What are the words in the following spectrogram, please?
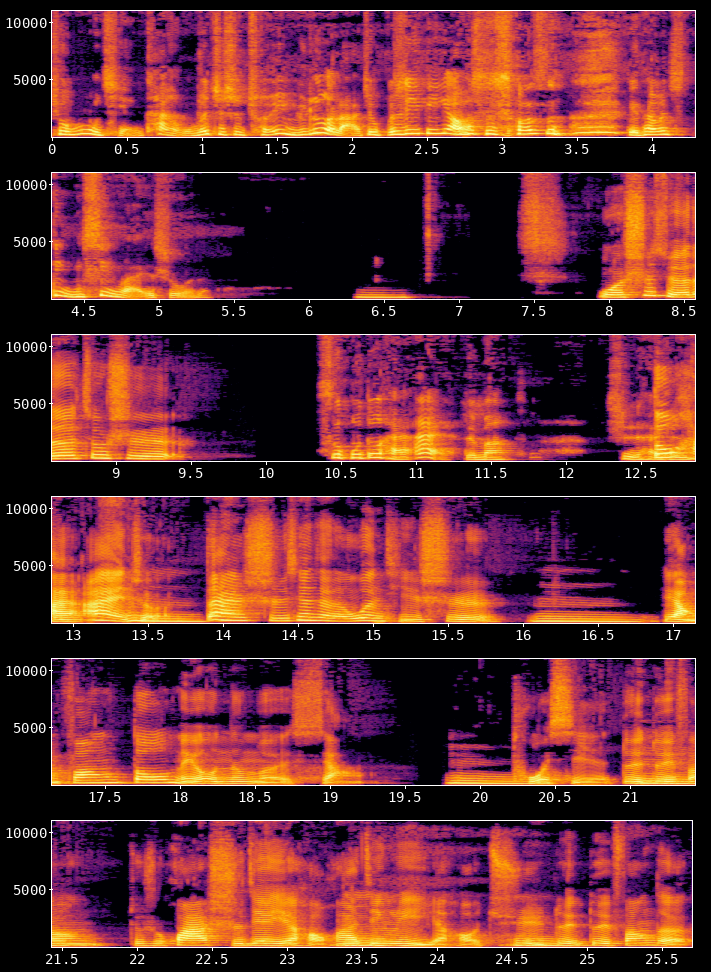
就目前看，我们只是纯娱乐啦，就不是一定要是说是 给他们去定性来说的。嗯我是觉得就是似乎都还爱，对吗？是都还爱着，嗯但是现在的问题是，嗯两方都没有那么想嗯妥协，对对嗯方就是花时间也好，花精力嗯也好，去对嗯对方的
